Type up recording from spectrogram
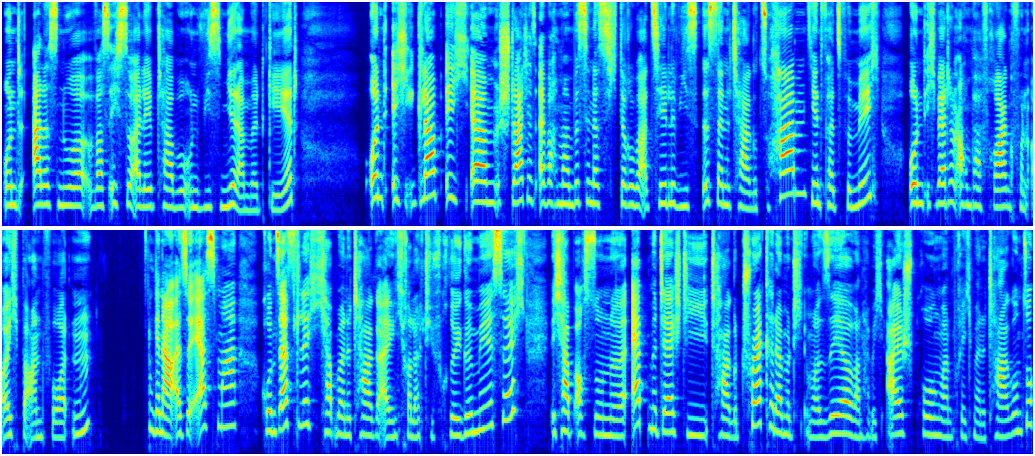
und alles nur, was ich so erlebt habe und wie es mir damit geht. Und ich glaube, ich ähm, starte jetzt einfach mal ein bisschen, dass ich darüber erzähle, wie es ist, seine Tage zu haben, jedenfalls für mich. Und ich werde dann auch ein paar Fragen von euch beantworten. Genau, also erstmal grundsätzlich, ich habe meine Tage eigentlich relativ regelmäßig. Ich habe auch so eine App, mit der ich die Tage tracke, damit ich immer sehe, wann habe ich Eisprung, wann bringe ich meine Tage und so.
